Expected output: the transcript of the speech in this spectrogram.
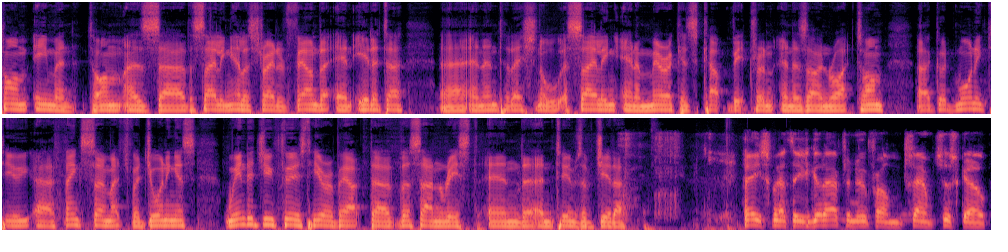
Tom Ehman. Tom is uh, the Sailing Illustrated founder and editor, uh, an international sailing and America's Cup veteran in his own right. Tom, uh, good morning to you. Uh, thanks so much for joining us. When did you first hear about uh, this unrest and in terms of Jeddah? Hey, Smithy. Good afternoon from San Francisco.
